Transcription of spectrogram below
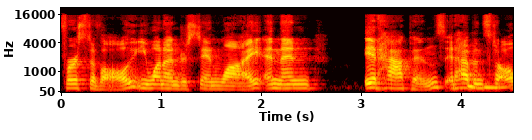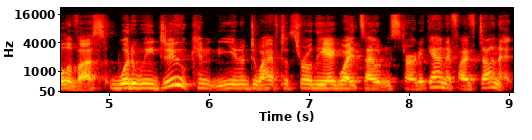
first of all you want to understand why and then it happens. It happens mm-hmm. to all of us. What do we do? Can you know do i have to throw the egg whites out and start again if i've done it?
